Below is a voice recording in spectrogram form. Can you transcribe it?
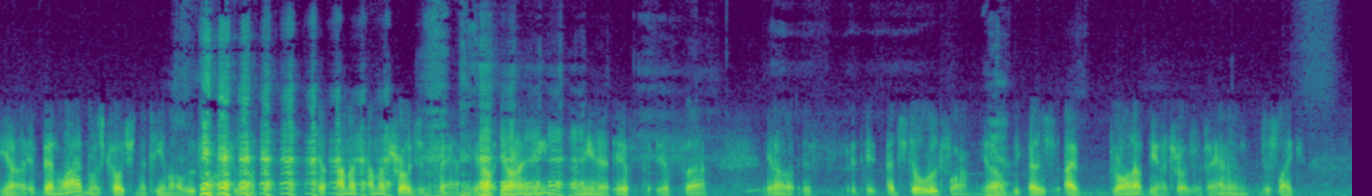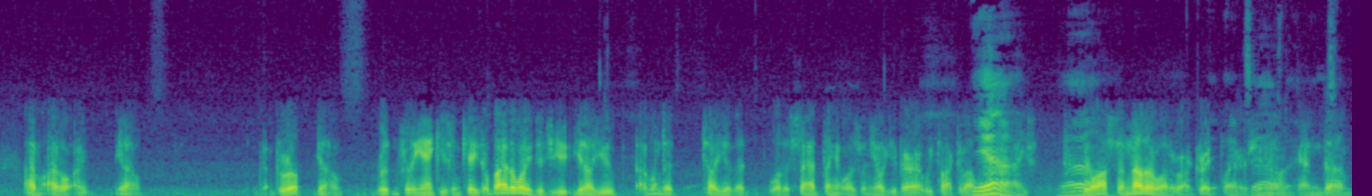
You know, if Bin Laden was coaching the team, I'll root for him. I'm a I'm a Trojan fan. You know, you know what I mean? I mean, if if uh, you know, if I'd still root for him. You know, Yeah. because I've grown up being a Trojan fan, and just like I'm, I, I you know, grew up, you know, rooting for the Yankees and Cage. Oh, by the way, did you, you know, you? I wanted to tell you that what a sad thing it was when Yogi Berra. We talked about one of the Yeah. Wow. We lost another one of our great players, you know, and um,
